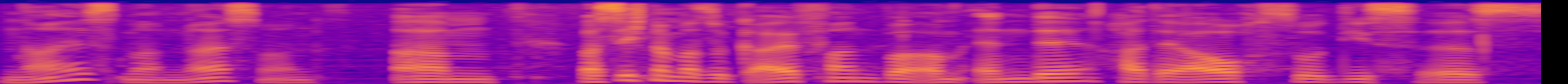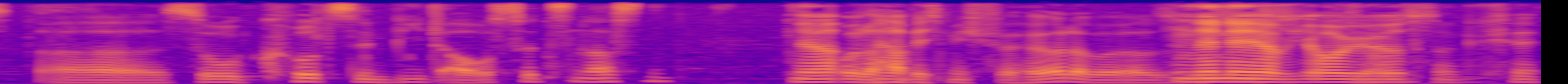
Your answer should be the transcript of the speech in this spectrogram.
Nice, Mann, nice, Mann. Ähm, was ich nochmal so geil fand, war am Ende hat er auch so dieses, äh, so kurz den Beat aussitzen lassen. Ja, Oder ja. habe ich mich verhört? Aber so- Nee, nee, habe ich auch gehört. Okay.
